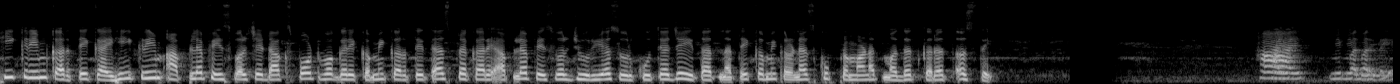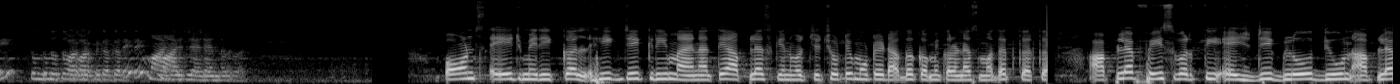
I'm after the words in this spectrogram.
ही क्रीम करते काय? ही क्रीम आपल्या फेसवरचे डार्क स्पॉट वगैरे कमी करते. त्याचप्रकारे आपल्या फेसवर झुरिया सुरकुत्या जे येतात ना ते कमी करण्यास खूप प्रमाणात मदत करत असते. हाय मी पल्लवी. तुमचं स्वागत करते माझ्या चॅनलवर पॉन्ड्स एज मिरिकल. ही जी क्रीम आहे ना ते आपल्या स्किनवरचे छोटे मोठे डाग कमी करण्यास मदत कर आपल्या फेसवरती एच डी ग्लो देऊन आपल्या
